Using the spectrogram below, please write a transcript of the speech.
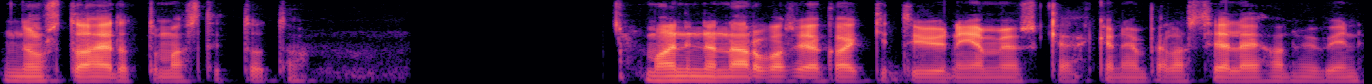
nostaa ehdottomasti tota, maininnan arvoisia kaikki Tyyni ja myös Kähkönen pelasi siellä ihan hyvin,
